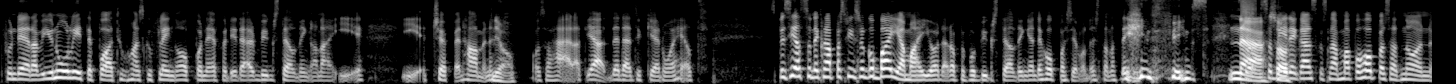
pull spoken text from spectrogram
funderar vi ju nog lite på att hur han skulle flänga upp och ner för de där byggställningarna i, i Köpenhamn Ja. och så här att ja, det där tycker jag nog är helt Speciellt som det knappast finns något bajamajor där uppe på byggställningen, det hoppas jag väl nästan att det inte finns. Nä, så, så, så- blir det ganska snabbt. Man får hoppas att någon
